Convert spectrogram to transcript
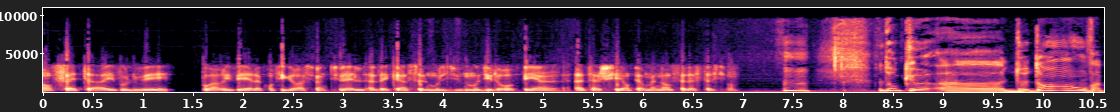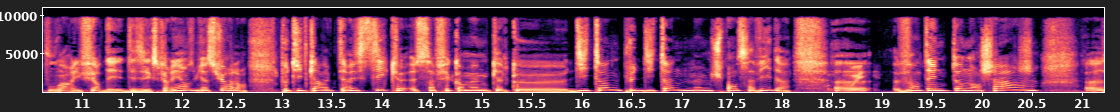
en fait, a évolué pour arriver à la configuration actuelle avec un seul module, européen attaché en permanence à la station. Mhm. Donc euh, dedans, on va pouvoir y faire des, des, expériences, bien sûr. Alors petite caractéristique, ça fait quand même quelques 10 tonnes, plus de 10 tonnes même, je pense, à vide. Euh, oui. 21 tonnes en charge. Euh,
